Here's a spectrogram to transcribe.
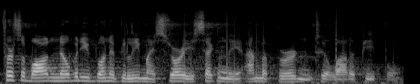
first of all, nobody want to believe my story. Secondly, I'm a burden to a lot of people.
